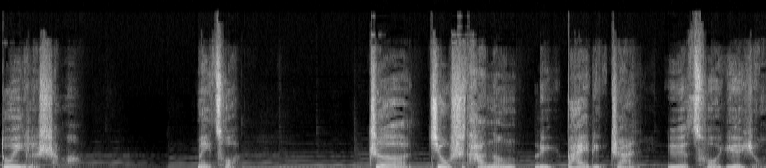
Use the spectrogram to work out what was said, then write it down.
对了什么？没错，这就是他能屡败屡战、越挫越勇，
